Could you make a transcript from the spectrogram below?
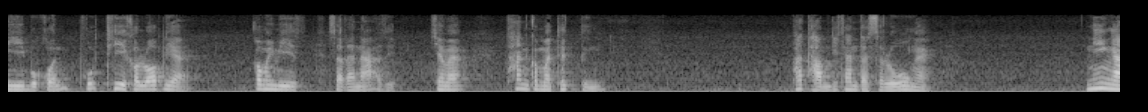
มีบุคคลผู้ที่เคารพเนี่ย ก็ไม่มีสารณะสิใช่ไหมท่านก็มาทึกถึง พระธรรมที่ท่านตรัสรู้ไง นี่ไง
